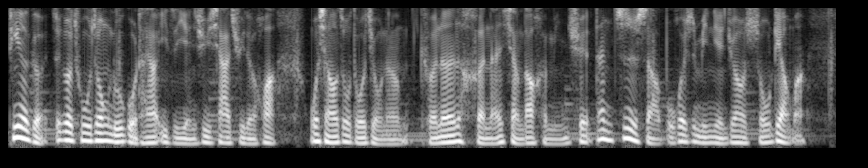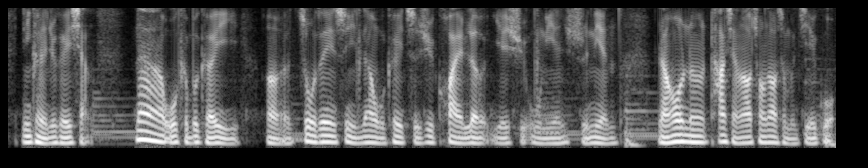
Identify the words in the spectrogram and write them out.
第二个，这个初衷如果它要一直延续下去的话，我想要做多久呢？可能很难想到很明确，但至少不会是明年就要收掉嘛。你可能就可以想，那我可不可以？呃，做这件事情让我可以持续快乐，也许五年、十年。然后呢，他想要创造什么结果？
